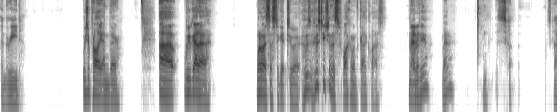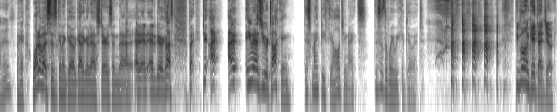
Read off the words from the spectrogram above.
Agreed. we should probably end there. Uh, we've got a one of us has to get to a who's who's teaching this Walking with God class. One of you, Matter? Scott, Scott is. Okay, one of us is gonna go. Got to go downstairs and, uh, and, and and do a class. But dude, I I even as you were talking, this might be theology nights. This is the way we could do it. People don't get that joke.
